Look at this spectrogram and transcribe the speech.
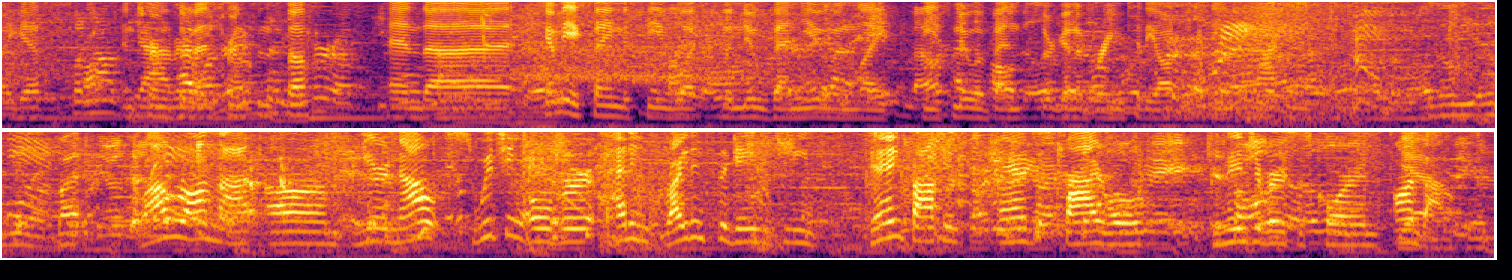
I guess, in terms right. of entrance and stuff. And uh, it's gonna be exciting to see what the new venue and like these new events are gonna bring to the Ottawa scene. It'll be, it'll be lit. But while we're on that, um, we are now switching over, heading right into the game between Dank Falcon and Spiral, the Ninja versus Corrin on Yeah. Battlefield.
